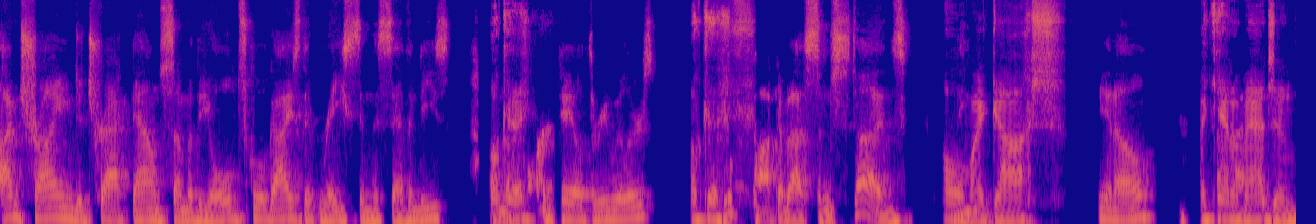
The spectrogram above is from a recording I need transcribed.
I'm trying to track down some of the old school guys that raced in the 70s okay. hardtail three wheelers. Okay. We'll talk about some studs Oh my gosh. You know, I can't imagine.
